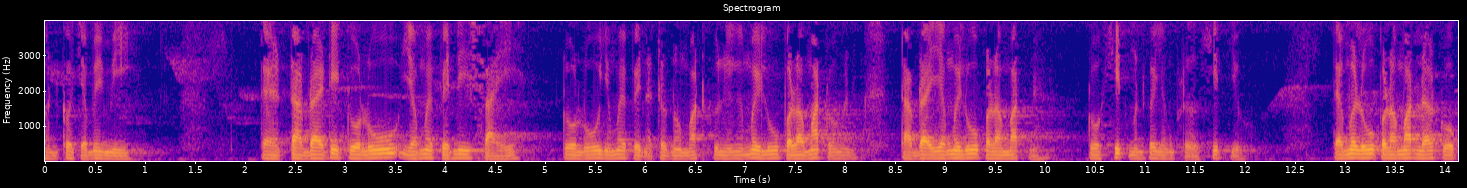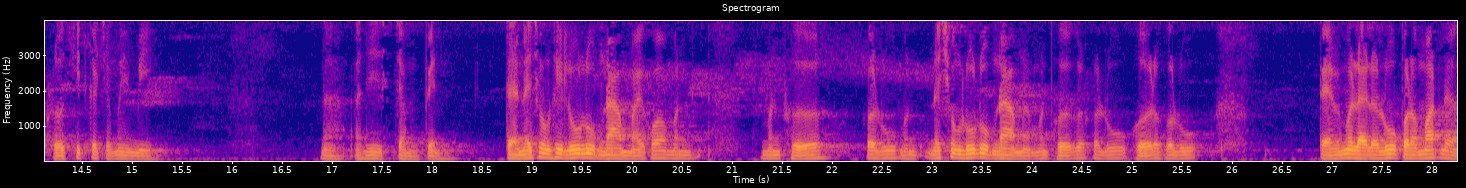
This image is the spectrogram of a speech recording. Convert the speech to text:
มันก็จะไม่มี แต่ตราบใดที่ตัวรู้ยังไม่เป็นนิสัย ตัวรู้ยังไม่เป็นอัตโนมัติ คือยังไม่รู้ปรมัตว่างั้นตราบใดยังไม่รู้ปรมัตเนี่ยตัวคิดมันก็ยังเผลอคิดอยู่ แต่เมื่อรู้ปรมัตแล้วตัวเผลอคิดก็จะไม่มีนะอันนี้จำเป็น แต่ในช่วงที่รู้รูปนามหมายความมันมันเผลอก็รู้มันในช่วงรู้รูปนามเนี่ยมันเผลอก็รู้เผลอแล้วก็รู้ แต่เมื่อไรเรารู้ปรมัตเนี่ย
